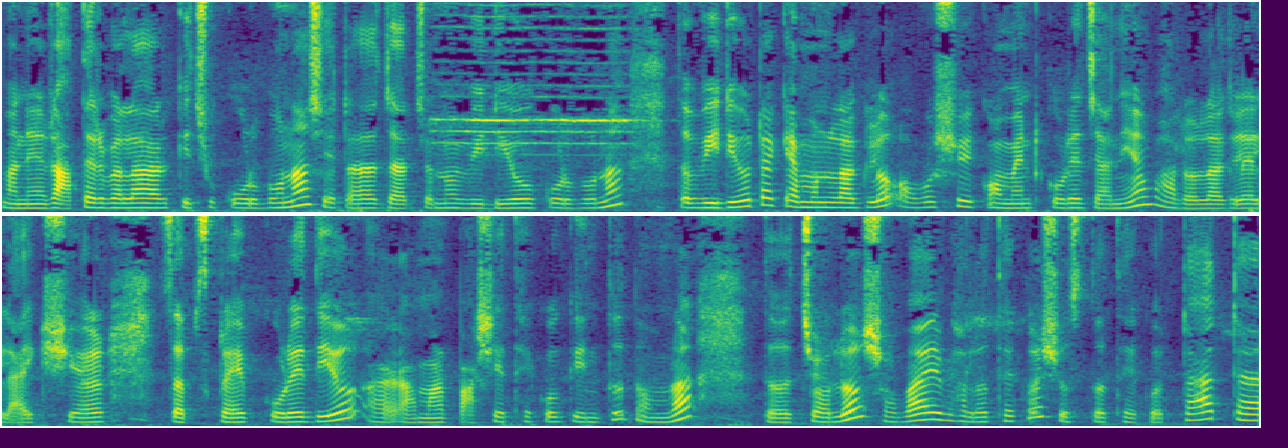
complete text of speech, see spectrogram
মানে রাতের বেলা আর কিছু করব না, সেটা যার জন্য ভিডিও করব না। তো ভিডিওটা কেমন লাগল অবশ্যই কমেন্ট করে জানিও। ভালো লাগলে লাইক শেয়ার সাবস্ক্রাইব করে দিও। আর আমার পাশে থেকো কিন্তু তোমরা। তো চলো সবাই ভালো থেকো, সুস্থ থেকো। টাটা!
